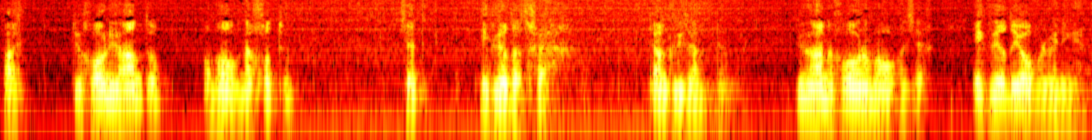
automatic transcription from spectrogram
mag u gewoon uw hand op, omhoog naar God toe. Zet, ik wil dat graag. Dank u, dank u, dank u. Doe uw handen gewoon omhoog en zeg, ik wil die overwinning hebben.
